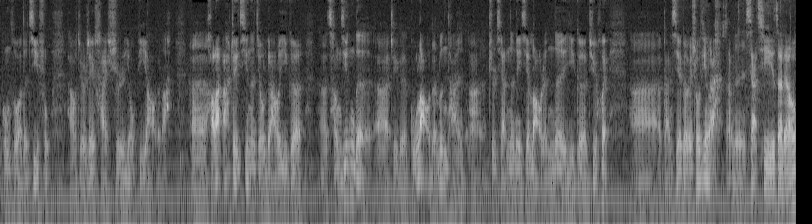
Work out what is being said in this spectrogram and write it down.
工作的技术啊。我觉得这还是有必要的吧。呃，好了啊，这期呢就聊一个。呃，曾经的啊，这个古老的论坛啊，之前的那些老人的一个聚会啊，感谢各位收听啊，咱们下期再聊。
